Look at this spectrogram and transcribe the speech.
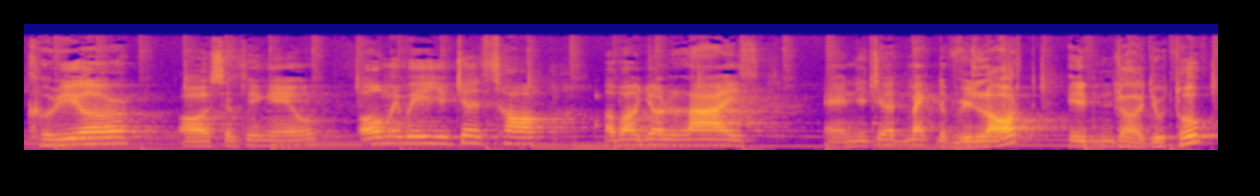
career or something else or maybe you just talk about your life and you just make the vlog in the YouTube.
